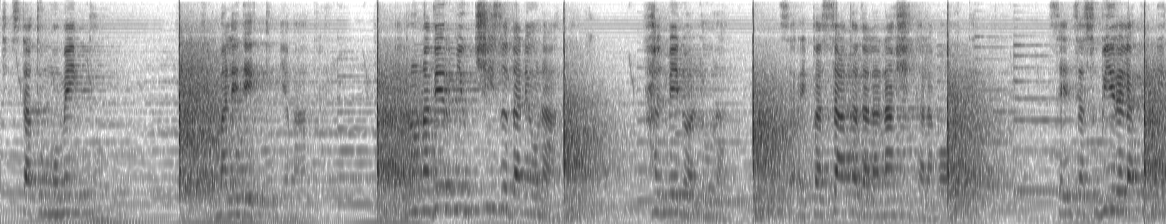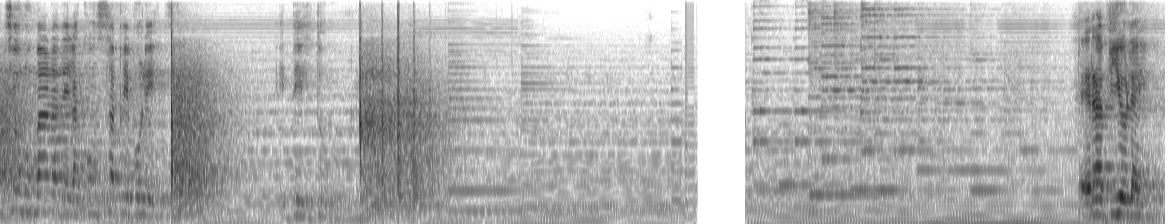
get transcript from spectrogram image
C'è stato un momento che ho maledetto mia madre per non avermi ucciso da neonata. Almeno allora sarei passata dalla nascita alla morte, senza subire la condizione umana della consapevolezza e del dolore. Era violento,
